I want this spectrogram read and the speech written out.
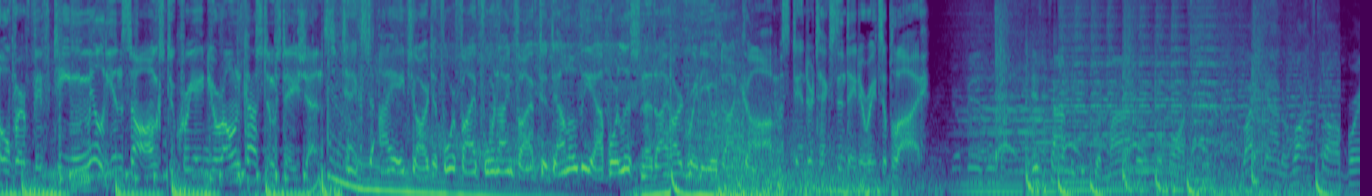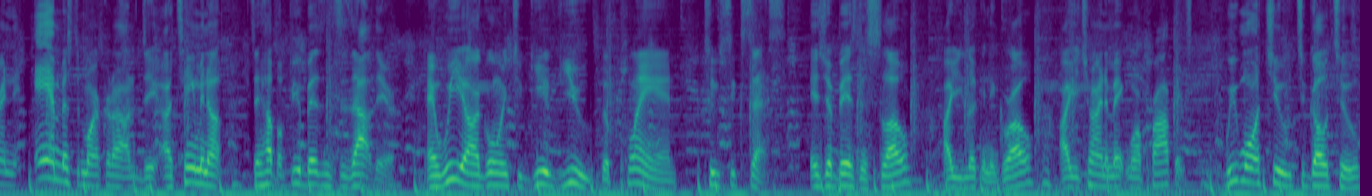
over 15 million songs to create your own custom stations. Text IHR to 45495 to download the app or listen at iHeartRadio.com. Standard text and data rates apply. It's time to get your mind on your marketing. Right now, the Rockstar Brandon and Mr. Marketology are teaming up to help a few businesses out there. And we are going to give you the plan to success. Is your business slow? Are you looking to grow? Are you trying to make more profits? We want you to go to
